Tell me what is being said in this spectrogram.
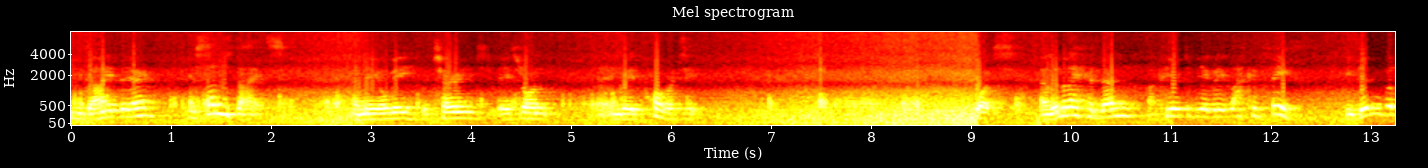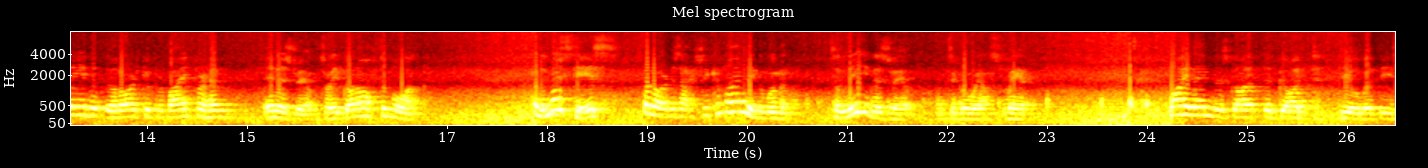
He died there, his sons died, and Naomi returned later on uh, in great poverty. What Elimelech had done appeared to be a great lack of faith. He didn't believe that the Lord could provide for him in Israel, so he'd gone off to Moab. But in this case, the Lord is actually commanding the woman to leave Israel and to go elsewhere. Why then does God, did God deal with these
